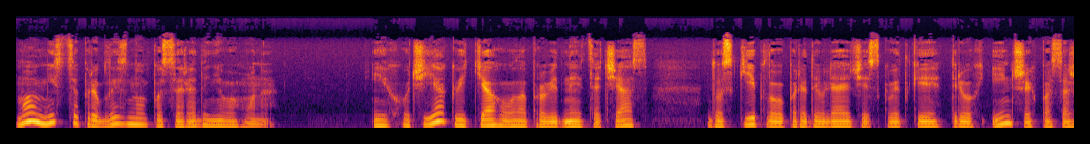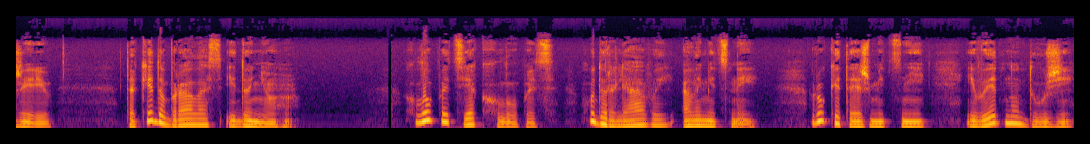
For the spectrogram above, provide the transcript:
мав місце приблизно посередині вагона. І, хоч як відтягувала провідниця час, доскіпливо передивляючись квитки трьох інших пасажирів, таки добралась і до нього. Хлопець як хлопець, худорлявий, але міцний, руки теж міцні і, видно, дужі,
